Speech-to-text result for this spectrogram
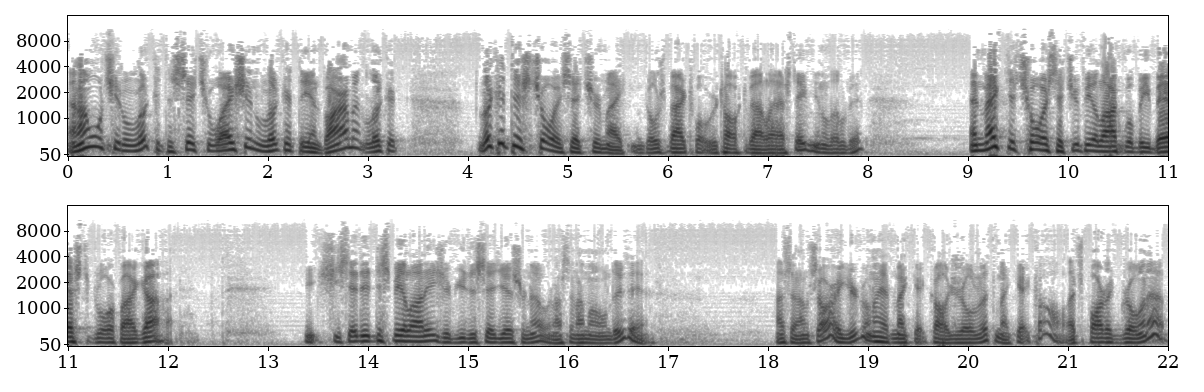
And I want you to look at the situation, look at the environment, look at look at this choice that you're making. Goes back to what we talked about last evening a little bit. And make the choice that you feel like will be best to glorify God. She said, it'd just be a lot easier if you just said yes or no. And I said, I'm going to do that. I said, I'm sorry, you're going to have to make that call. You're old enough to make that call. That's part of growing up.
